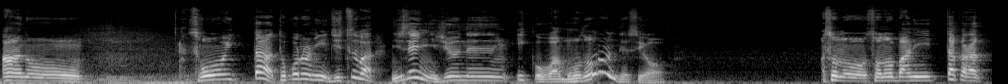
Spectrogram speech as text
あのー、そういったところに実は2020年以降は戻るんですよ。その、その場に行ったから、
